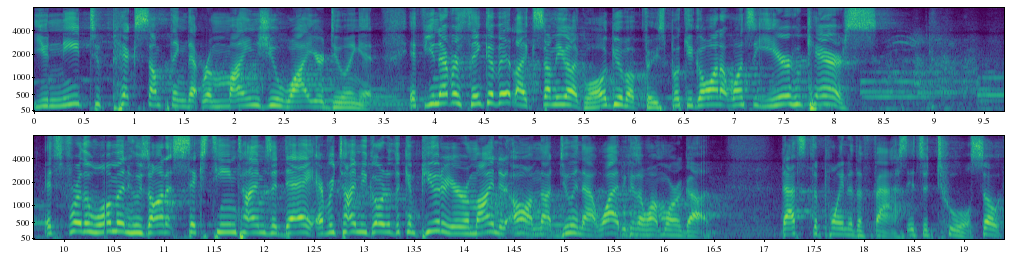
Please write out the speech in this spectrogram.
You need to pick something that reminds you why you're doing it. If you never think of it, like some of you are like, well, I'll give up Facebook. You go on it once a year, who cares? It's for the woman who's on it 16 times a day. Every time you go to the computer, you're reminded, oh, I'm not doing that. Why? Because I want more of God. That's the point of the fast. It's a tool. So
